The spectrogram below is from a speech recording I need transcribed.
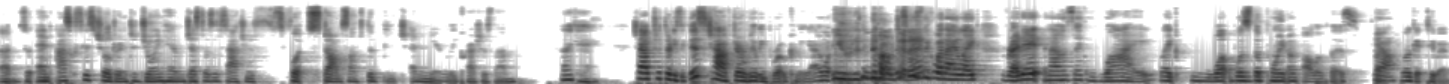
um, so, and asks his children to join him just as the statue's foot stomps onto the beach and nearly crushes them. Okay. Chapter 36. This chapter really broke me. I want you to know. Oh, this was like when I like read it and I was like, why? Like, what was the point of all of this? But Yeah. We'll get to it.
